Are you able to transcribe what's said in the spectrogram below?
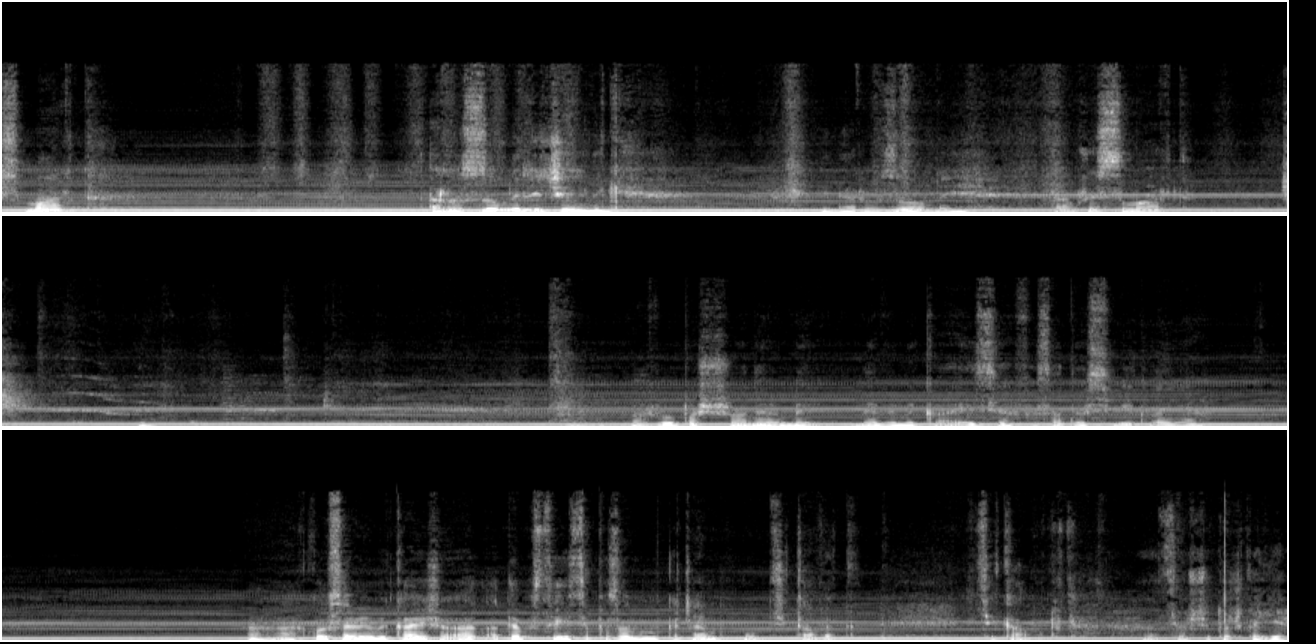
Смарт. Розумний лічильник. І нерозумний. Там щось смарт. Група, що не, не вимикається, фасади освітлення. Ага, коли все вимикаєш, а, а тебе стається поза вимикачем. Ну, цікаво. Цікаво тут. Ця щоточка є.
